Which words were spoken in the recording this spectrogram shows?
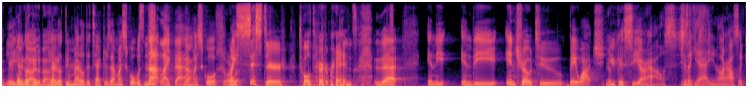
and, yeah, you people got to go through. You got to it. go through metal detectors at my school. It was not like that Yeah, at my school. sure, my but- sister told her friends that in the in the intro to Baywatch, Yep. you could see our house. She's like, "Yeah, you know, our house like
